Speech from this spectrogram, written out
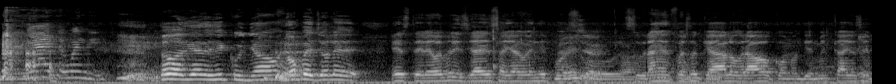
Ya ese Wendy. Todos días decir cuñado. No, pues yo le, este, le doy felicidades allá a Wendy por su, su gran esfuerzo que ha logrado con los 10 mil K. Yo sé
